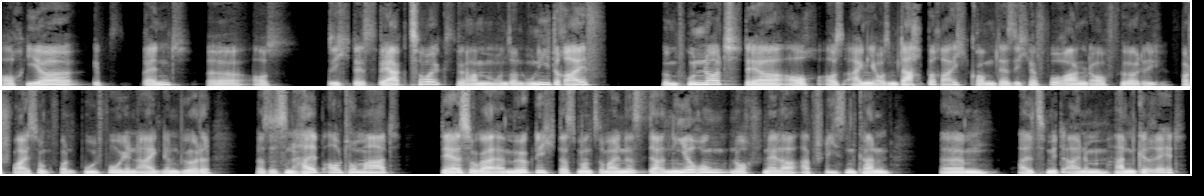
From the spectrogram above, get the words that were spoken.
auch hier gibt es Trend äh, aus Sicht des Werkzeugs. Wir haben unseren Unidrive 500, der auch aus, eigentlich aus dem Dachbereich kommt, der sich hervorragend auch für die Verschweißung von Poolfolien eignen würde. Das ist ein Halbautomat, der es sogar ermöglicht, dass man zum eine Sanierung noch schneller abschließen kann ähm, als mit einem Handgerät.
